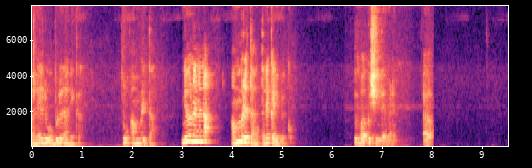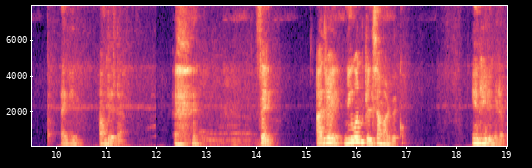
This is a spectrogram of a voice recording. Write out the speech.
ಮನೆಯಲ್ಲಿ ಒಬ್ಬಳು ನಾನೀಗ ತು ಅಮೃತ. ನೀವು ನನ್ನನ್ನು ಅಮೃತ ಅಂತಲೇ ಕರಿಬೇಕು. ತುಂಬ ಖುಷಿ ಇದೆ ಮೇಡಮ್ ಐ ಮೀನ್ ಅಮೃತ. ಸರಿ. ಆದರೆ ನೀವೊಂದು ಕೆಲಸ ಮಾಡಬೇಕು. ಏನು ಹೇಳಿ ಮೇಡಮ್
